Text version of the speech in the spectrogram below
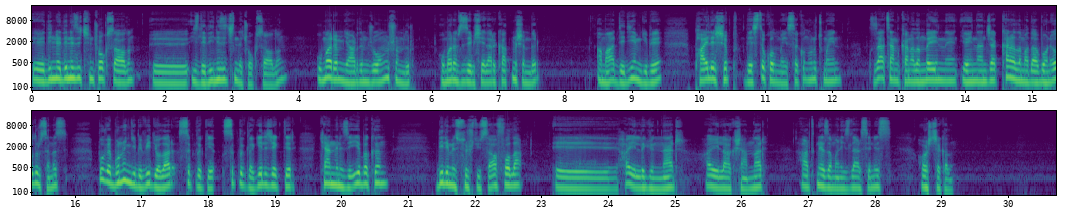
E, dinlediğiniz için çok sağ olun. E, izlediğiniz için de çok sağ olun. Umarım yardımcı olmuşumdur. Umarım size bir şeyler katmışımdır. Ama dediğim gibi paylaşıp destek olmayı sakın unutmayın. Zaten kanalımda yayınlanacak kanalıma da abone olursanız bu ve bunun gibi videolar sıklık sıklıkla gelecektir. Kendinize iyi bakın. Dilimiz sürçtüyse affola. Ee, hayırlı günler, hayırlı akşamlar. Artık ne zaman izlerseniz hoşçakalın.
